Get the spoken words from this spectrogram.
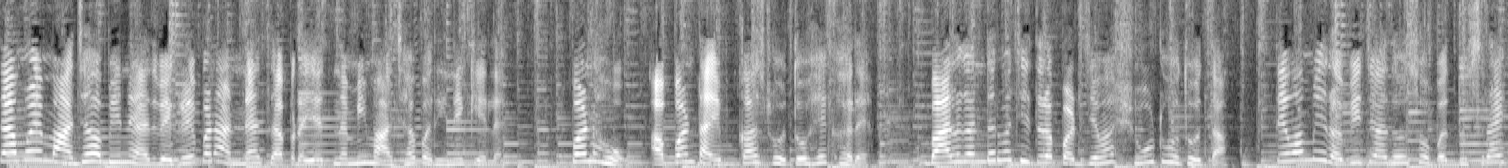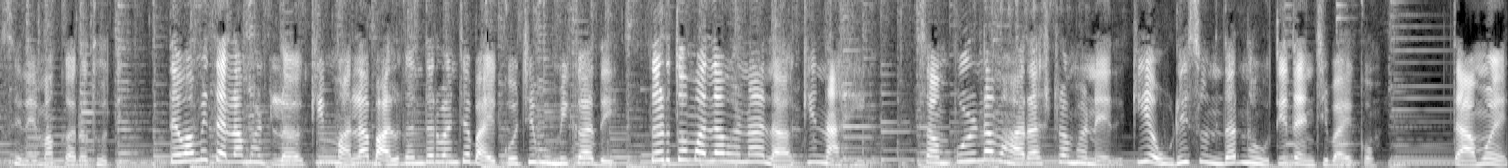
त्यामुळे माझ्या अभिनयात वेगळेपण आणण्याचा प्रयत्न मी माझ्या परीने केलाय. पण हो आपण टाईपकास्ट होतो हे खरंय. बालगंधर्व चित्रपट जेव्हा शूट होत होता तेव्हा मी रवी जाधव सोबत दुसरा एक सिनेमा करत होते. तेव्हा मी त्याला म्हटलं की मला बालगंधर्वांच्या बायकोची भूमिका दे. तर तो मला म्हणाला की नाही. संपूर्ण महाराष्ट्र म्हणेल की एवढी सुंदर नव्हती त्यांची बायको. त्यामुळे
